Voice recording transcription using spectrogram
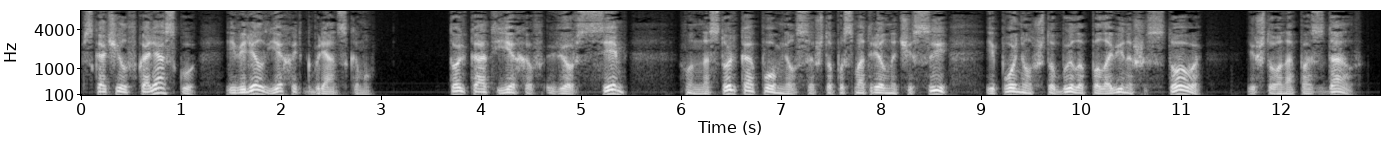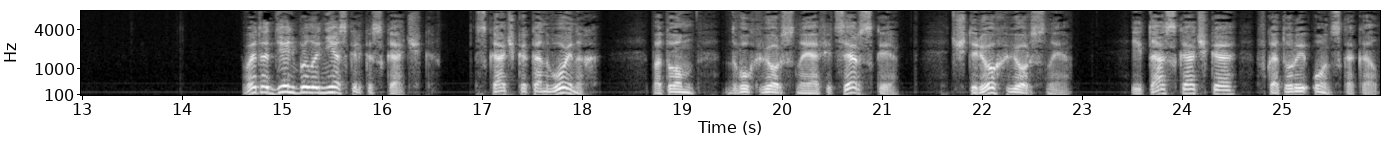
вскочил в коляску и велел ехать к Брянскому. Только отъехав верст семь, он настолько опомнился, что посмотрел на часы и понял, что было половина шестого и что он опоздал. В этот день было несколько скачек. Скачка конвойных, потом двухверстная офицерская, четырехверстная и та скачка, в которой он скакал.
